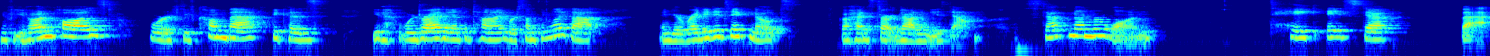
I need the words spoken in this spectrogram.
if you've unpaused or if you've come back because you were driving at the time or something like that, and you're ready to take notes, go ahead and start jotting these down. Step number one take a step back.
